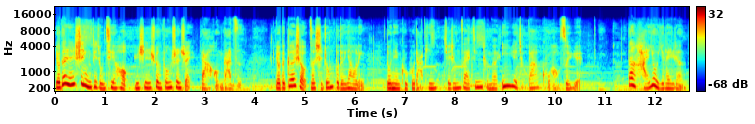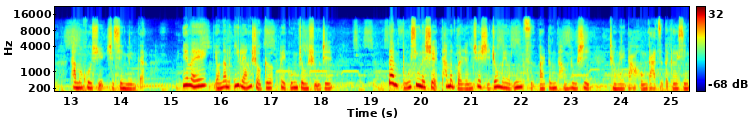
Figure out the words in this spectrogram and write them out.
有的人适应这种气候，于是顺风顺水，大红大紫；有的歌手则始终不得要领，多年苦苦打拼，却仍在京城的音乐酒吧苦熬岁月。但还有一类人，他们或许是幸运的。因为有那么一两首歌被公众熟知，但不幸的是，他们本人却始终没有因此而登堂入室，成为大红大紫的歌星。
